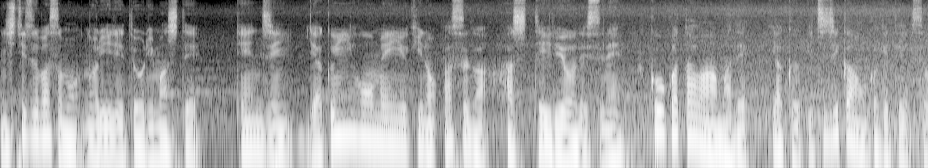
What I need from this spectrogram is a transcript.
西鉄バスも乗り入れておりまして天神薬院方面行きのバスが走っているようですね。福岡タワーまで約1時間をかけて走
